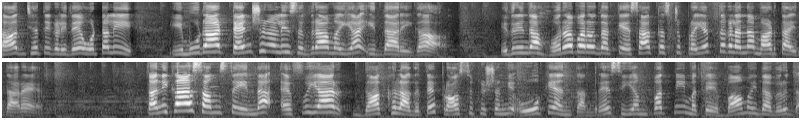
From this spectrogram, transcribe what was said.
ಸಾಧ್ಯತೆಗಳಿದೆ. ಒಟ್ಟಲ್ಲಿ ಈ ಮೂಡಾ ಟೆನ್ಷನ್ ಅಲ್ಲಿ ಸಿದ್ದರಾಮಯ್ಯ ಇದ್ದಾರೀಗ ಇದರಿಂದ ಹೊರಬರೋದಕ್ಕೆ ಸಾಕಷ್ಟು ಪ್ರಯತ್ನಗಳನ್ನ ಮಾಡ್ತಾ ಇದ್ದಾರೆ. ತನಿಖಾ ಸಂಸ್ಥೆಯಿಂದ ಎಫ್ಐಆರ್ ದಾಖಲಾಗುತ್ತೆ. ಪ್ರಾಸಿಕ್ಯೂಷನ್ಗೆ ಓಕೆ ಅಂತಂದ್ರೆ ಸಿಎಂ ಪತ್ನಿ ಮತ್ತೆ ಬಾಮೈದ ವಿರುದ್ಧ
